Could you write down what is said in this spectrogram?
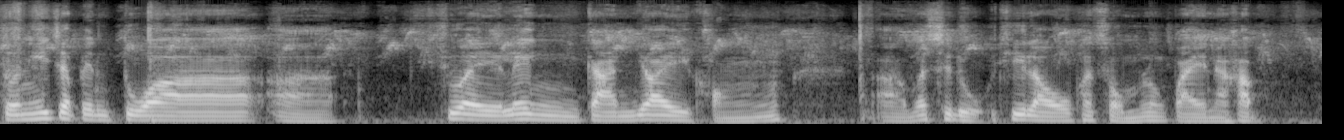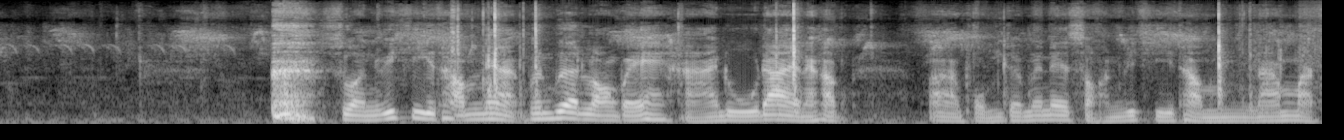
ตัวนี้จะเป็นตัวช่วยเร่งการย่อยของอวัสดุที่เราผสมลงไปนะครับ ส่วนวิธีทำเนี่ยเพื่อนๆลองไปหาดูได้นะครับ ผมจะไม่ได้สอนวิธีทำน้ำหมัก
